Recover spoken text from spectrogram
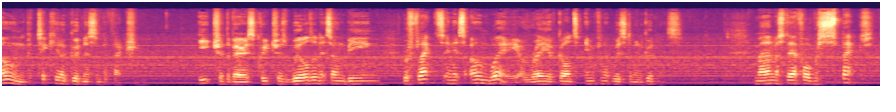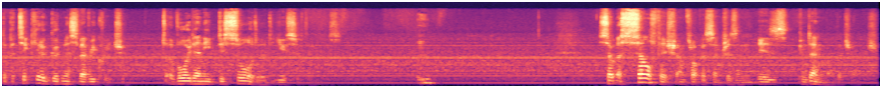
own particular goodness and perfection. Each of the various creatures, willed in its own being, reflects in its own way a ray of God's infinite wisdom and goodness. Man must therefore respect the particular goodness of every creature to avoid any disordered use of things. so a selfish anthropocentrism is condemned by the church.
